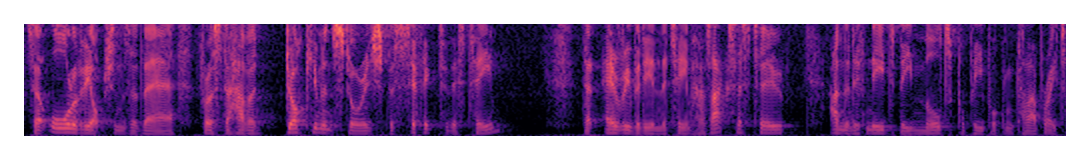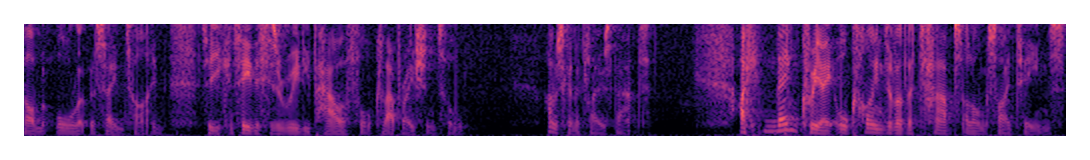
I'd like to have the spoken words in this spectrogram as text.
So all of the options are there for us to have a document storage specific to this team that everybody in the team has access to and that if needs be multiple people can collaborate on all at the same time. So you can see this is a really powerful collaboration tool. I'm just going to close that. I can then create all kinds of other tabs alongside Teams.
